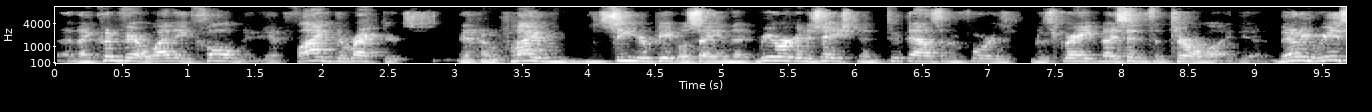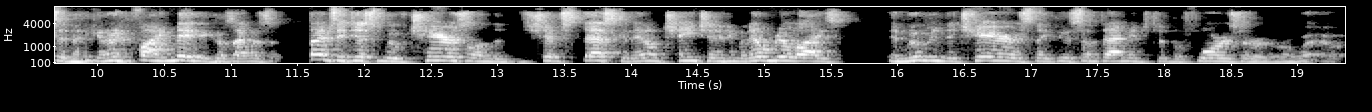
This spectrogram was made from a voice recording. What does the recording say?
and I couldn't figure out why they called me. They had five directors, you know, five senior people saying that reorganization in 2004 was great, and I said it's a terrible idea. The only reason they can only find me because I was sometimes they just move chairs on the ship's desk and they don't change anything, but they don't realize in moving the chairs they do some damage to the floors or, or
